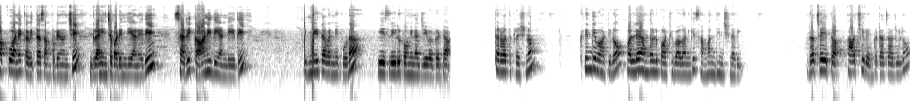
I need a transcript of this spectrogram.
హక్కు అనే కవితా సంపుటి నుంచి గ్రహించబడింది అనేది సరి కానిది అండి ఇది. మిగతావన్నీ కూడా ఈ స్త్రీలు పొంగిన జీవగడ్డ. తర్వాత ప్రశ్న. క్రింది వాటిలో పల్లె అందలు పాఠ్యభాగానికి సంబంధించినవి. రచయిత ఆచి వెంకటాచార్యులు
